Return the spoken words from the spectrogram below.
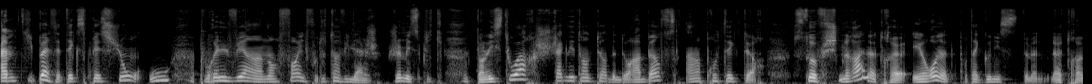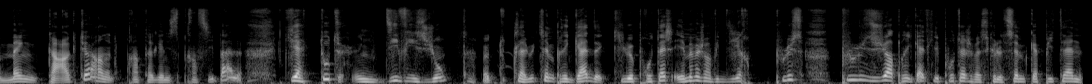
un petit peu à cette expression où pour élever un enfant il faut tout un village. Je m'explique. Dans l'histoire, chaque détenteur d'Adorables a un protecteur. Sauf Shinra, notre héros, notre protagoniste, notre main character, hein, notre protagoniste principal, qui a toute une division, euh, toute la 8ème brigade qui le protège et même j'ai envie de dire plus plusieurs brigades qui le protègent parce que le 7 capitaine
